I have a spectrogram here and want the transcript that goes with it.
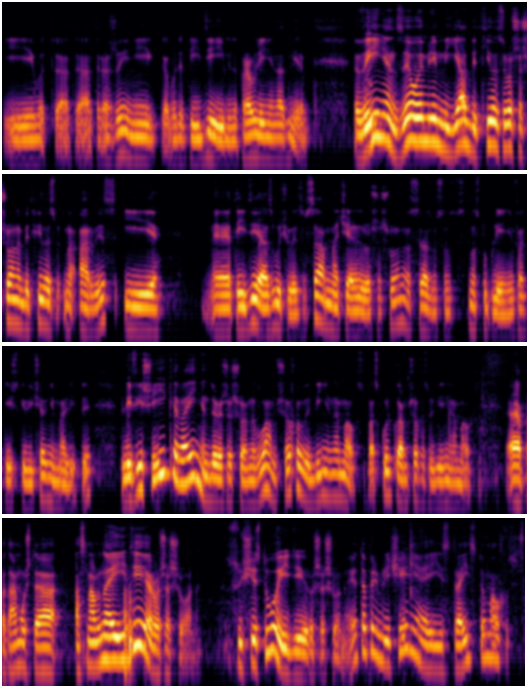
и вот от, отражений вот этой идеи именно правления над миром. Вейнян зе оймри мияд бетхилас роша шона бетхилас арвис, и эта идея озвучивается в самом начале Рошашона, сразу с наступлением фактически вечерней молитвы. Лефиши и караинин Рошашона, гуам шоха выбинина малхус, поскольку амшоха выбинина малхус. Э, потому что основная идея Рошашона, существо идеи Рошашона, это привлечение и строительство малхус.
